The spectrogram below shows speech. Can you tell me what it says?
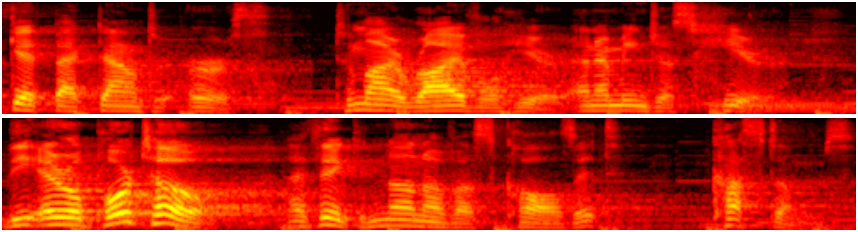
get back down to earth, to my arrival here, and I mean just here. The aeroporto, I think none of us calls it. Customs.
